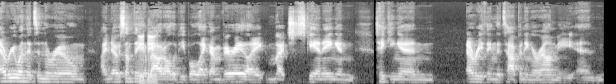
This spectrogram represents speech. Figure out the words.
everyone that's in the room. I know something mm-hmm. about all the people. Like I'm very like much scanning and taking in everything that's happening around me and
